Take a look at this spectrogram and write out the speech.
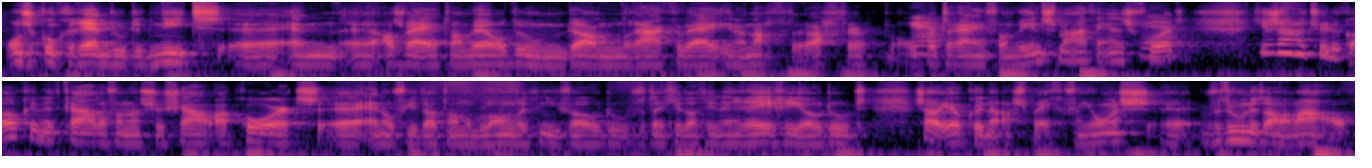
onze concurrent doet het niet. eh, en eh, als wij het dan wel doen, dan raken wij in een achter, achter op het terrein van winst maken enzovoort. Je zou natuurlijk ook in het kader van een sociaal akkoord, eh, en of je dat dan op landelijk niveau doet, of dat je dat in een regio doet, zou je ook kunnen afspreken van jongens, eh, we doen het allemaal.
